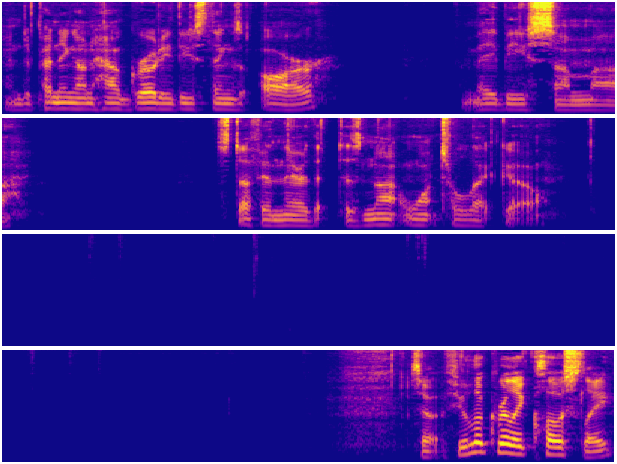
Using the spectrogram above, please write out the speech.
And depending on how grody these things are, there may be some uh, stuff in there that does not want to let go. So if you look really closely,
